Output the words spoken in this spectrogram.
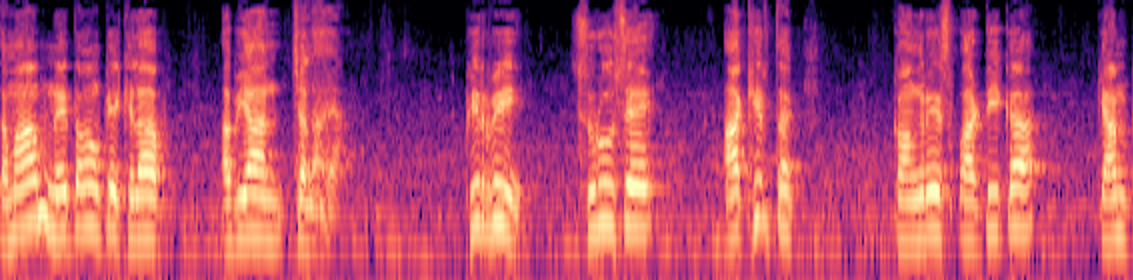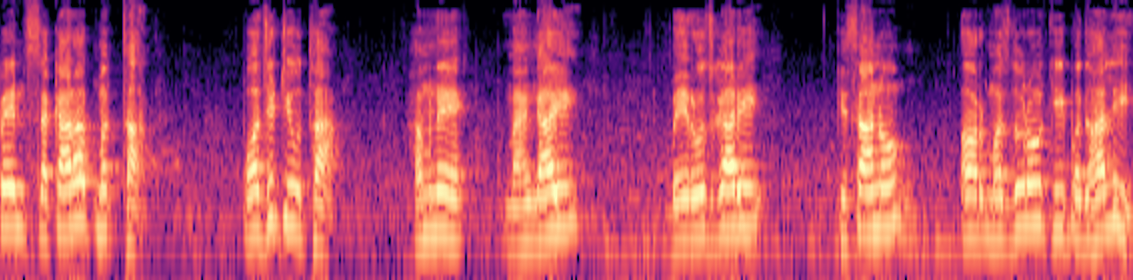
तमाम नेताओं के खिलाफ अभियान चलाया। फिर भी शुरू से आखिर तक कांग्रेस पार्टी का कैंपेन सकारात्मक था पॉजिटिव था। हमने महँगाई, बेरोजगारी, किसानों और मजदूरों की बदहाली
